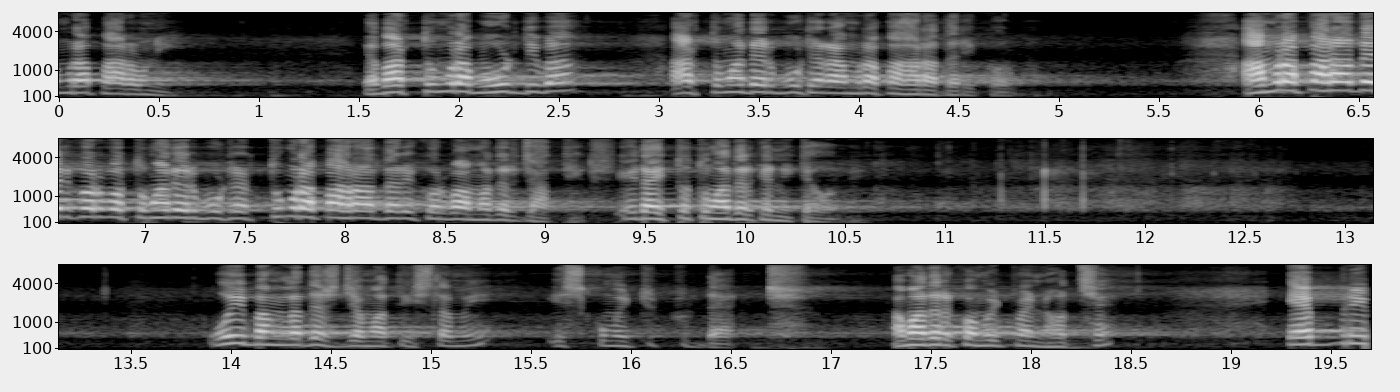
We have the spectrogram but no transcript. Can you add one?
তোমরা পারোনি। এবার তোমরা ভোট দিবা আর তোমাদের বুটের আমরা পাহারাদারি করব। আমরা পাহারাদারি করব, তোমাদের বুটের তোমরা পাহারাদারি করব আমাদের জাতির। এই দায়িত্ব তোমাদেরকে নিতে হবে। ওই Bangladesh Jamaat Islami is committed to that আমাদের কমিটমেন্ট হচ্ছে every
